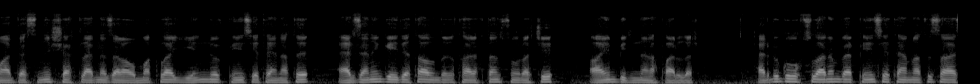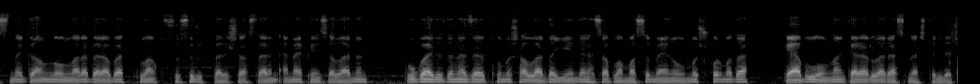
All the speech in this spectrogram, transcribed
maddəsinin şərtləri nəzərə alınmaqla yeni növ pensiya təyinatı ərizənin qeydiyyata alındığı tarixdən sonraki ayın birindən aparılır. Hərbi qulluqçuların və pensiya təminatı sahəsində qanunla onlara bərabər tutulan xüsusi rütbəli şəxslərin əmək pensiyalarının bu qaydada nəzərdə tutulmuş hallarda yenidən hesablanması müəyyən olunmuş formada qəbul olunan qərarla rəsmiləşdirilir.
